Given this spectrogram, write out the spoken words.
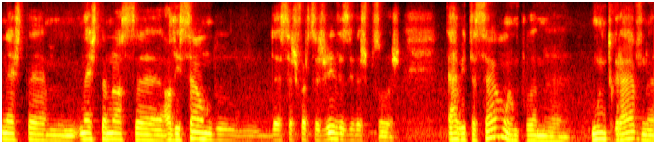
nesta, nesta nossa audição do, dessas forças vivas e das pessoas. A habitação é um problema muito grave na,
